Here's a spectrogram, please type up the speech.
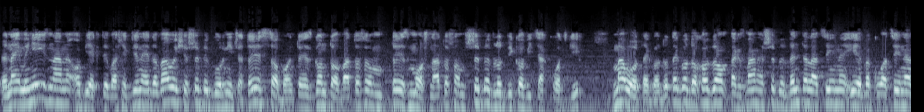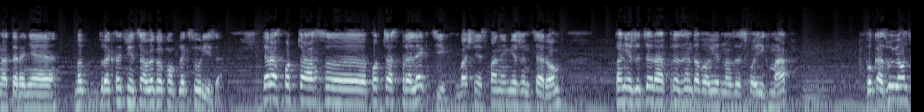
Najmniej znane obiekty, właśnie gdzie znajdowały się szyby górnicze, to jest Soboń, to jest Gontowa, to, są, to jest Moszna, to są szyby w Ludwikowicach Kłodzkich. Mało tego, do tego dochodzą tak zwane szyby wentylacyjne i ewakuacyjne na terenie no, praktycznie całego kompleksu Rize. Teraz podczas, e, podczas prelekcji właśnie z panem Jerzym Cerą, pan Jerzy Cera prezentował jedną ze swoich map, pokazując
